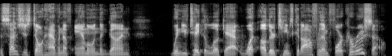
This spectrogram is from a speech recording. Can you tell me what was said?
The Suns just don't have enough ammo in the gun when you take a look at what other teams could offer them for Caruso.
